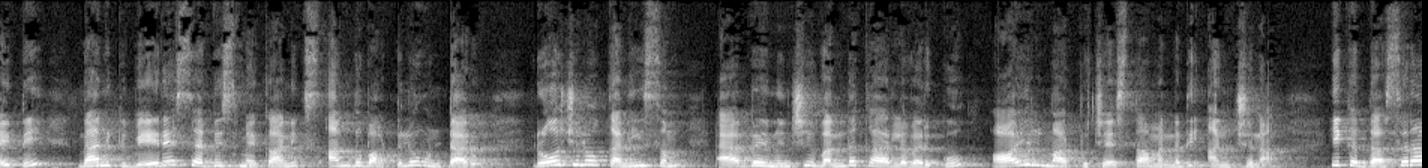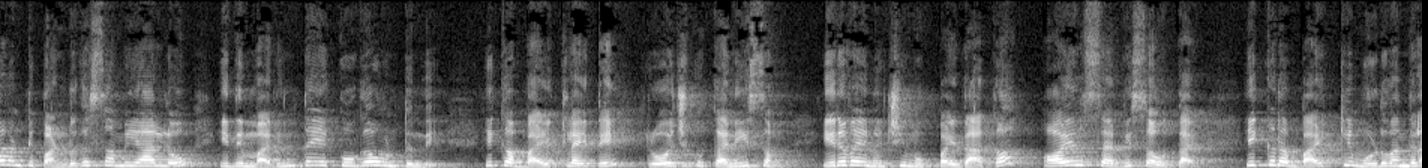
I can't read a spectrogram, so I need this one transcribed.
అయితే దానికి వేరే సర్వీస్ మెకానిక్స్ అందుబాటులో ఉంటారు. రోజులో కనీసం యాభై నుంచి వంద కార్ల వరకు ఆయిల్ మార్పు చేస్తామన్నది అంచనా. ఇక దసరా వంటి పండుగ సమయాల్లో ఇది మరింత ఎక్కువగా ఉంటుంది. ఇక బైక్లైతే రోజుకు కనీసం ఇరవై నుంచి ముప్పై దాకా ఆయిల్ సర్వీస్ అవుతాయి. ఇక్కడ బైక్కి మూడు వందల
